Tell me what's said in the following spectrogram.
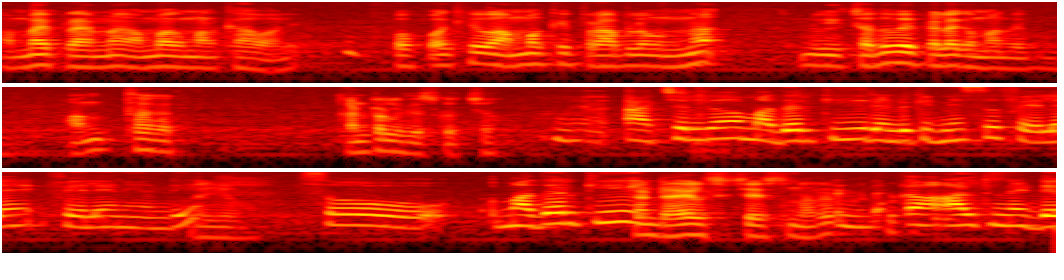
అమ్మాయి ప్రేమ అమ్మ మనకు కావాలి. పప్పకి అమ్మకి ప్రాబ్లం ఉన్నా నువ్వు ఈ చదువు వైపు ఎలాగ మన అంత కంట్రోల్ తీసుకొచ్చావు యాక్చువల్గా మదర్కి రెండు కిడ్నీస్ ఫెయిల్ ఫెయిల్ అయినాయండి. సో మదర్కి డయాలసిస్ చేస్తున్నారు? ఆల్టర్నేట్ డే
